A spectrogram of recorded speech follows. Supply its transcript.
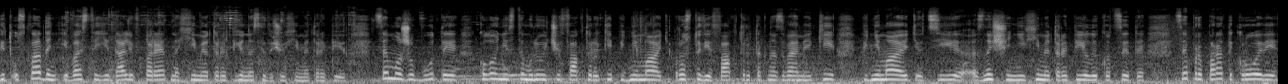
від ускладнень і вести її далі вперед на хіміотерапію, на слідчу хіміотерапію. Це може бути колонії стимулюючі фактори, які піднімають ростові фактори, так називаємо, які піднімають ці знищені хіміотерапії лейкоцити. Це препарати крові,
